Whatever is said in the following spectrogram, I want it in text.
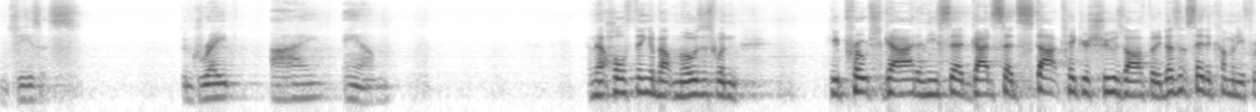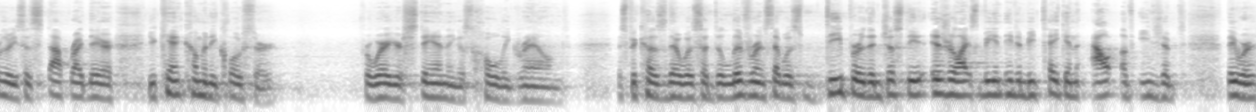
in Jesus, the great I am. And that whole thing about Moses when he approached God and he said, God said, Stop, take your shoes off. But he doesn't say to come any further. He says, Stop right there. You can't come any closer, for where you're standing is holy ground. It's because there was a deliverance that was deeper than just the Israelites being needed to be taken out of Egypt. They were,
